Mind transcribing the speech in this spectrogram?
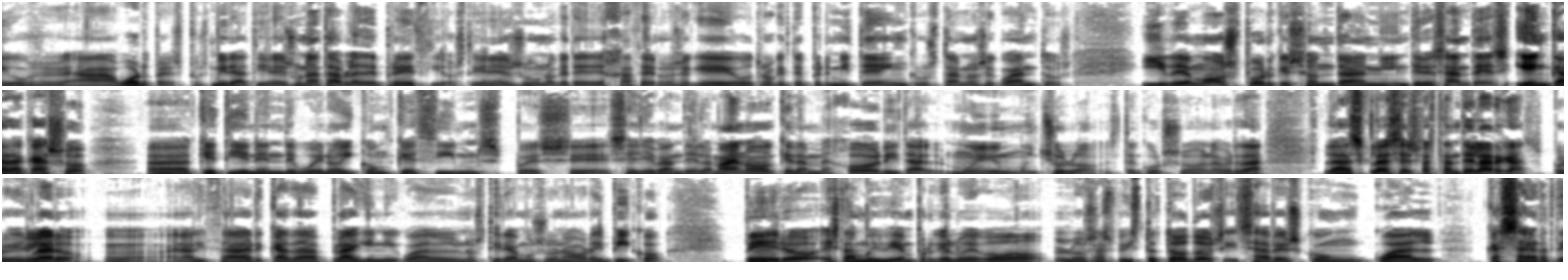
WordPress? Pues mira, tienes una tabla de precios, tienes uno que te deja hacer no sé qué, otro que te permite incrustar no sé cuántos. Y vemos por qué son tan interesantes y en cada caso ah, qué tienen de bueno y con qué themes pues eh, se llevan de la mano, quedan mejor y tal. Muy, muy chulo este curso, la verdad. Las clases bastante largas, porque claro, eh, analizar cada plugin igual nos tiramos una hora y pico, pero está muy bien porque luego los has visto todos y sabes con cuál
